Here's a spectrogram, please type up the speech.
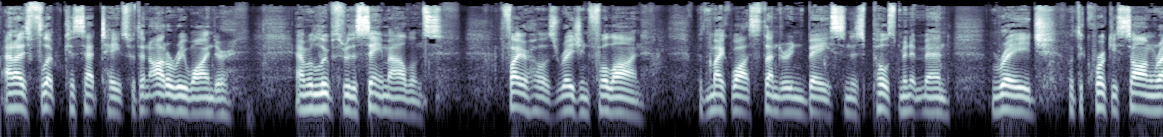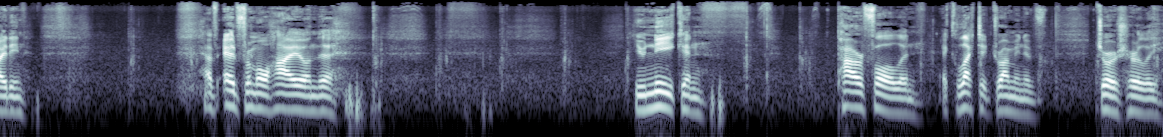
and I flipped cassette tapes with an auto rewinder and would loop through the same albums. Firehose raging full on, with Mike Watt's thundering bass and his post Minutemen rage with the quirky songwriting of Ed from Ohio and the unique and powerful and eclectic drumming of George Hurley.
